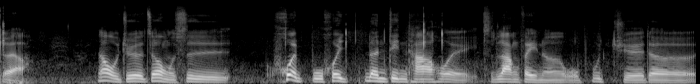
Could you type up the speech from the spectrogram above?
对啊。那我觉得这种是。会不会认定他会是浪费呢？我不觉得，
